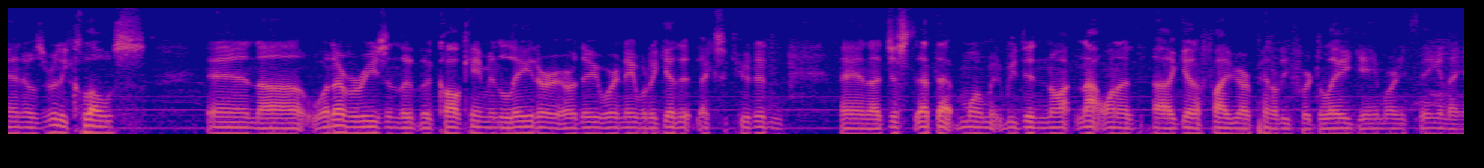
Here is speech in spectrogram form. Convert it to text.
and it was really close. And uh, whatever reason, the, the call came in late, or, or they weren't able to get it executed. And, and uh, just at that moment, we did not not want to uh, get a five-yard penalty for a delay game or anything. And I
